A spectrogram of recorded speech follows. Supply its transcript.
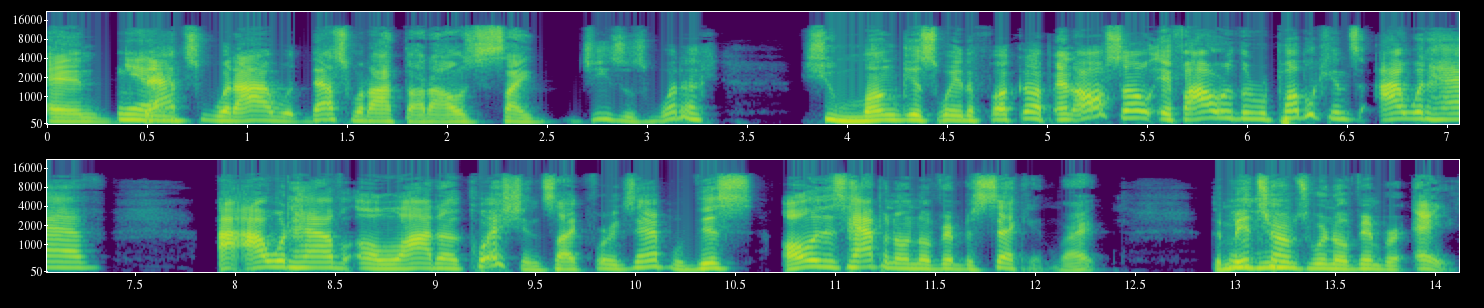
And Yeah. that's what I would. That's what I thought. I was just like, Jesus, what a humongous way to fuck up. And also, if I were the Republicans, I would have, I, I, would have a lot of questions. Like, for example, this all of this happened on November 2nd, right? The mm-hmm. midterms were November 8th.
